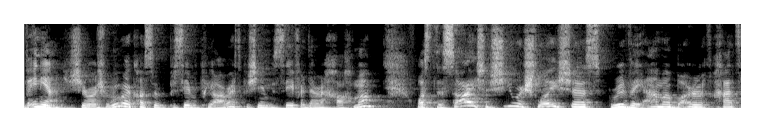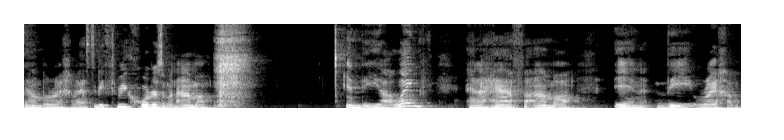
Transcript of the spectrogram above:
ve'inyan shir rosh rubai kasav b'sefer priaretz b'shem b'sefer derech chachma. What's the size? Shir shloishes rivei ama ba'arif chatzam b'rechav. It has to be three quarters of an ama in the uh, length and a half ama in the reichav.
